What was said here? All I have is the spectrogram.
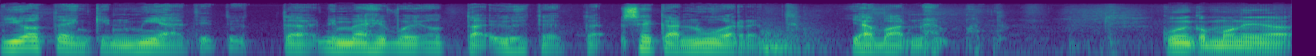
jotenkin mietityttää, niin meihin voi ottaa yhteyttä sekä nuoret ja vanhemmat. Kuinka monia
